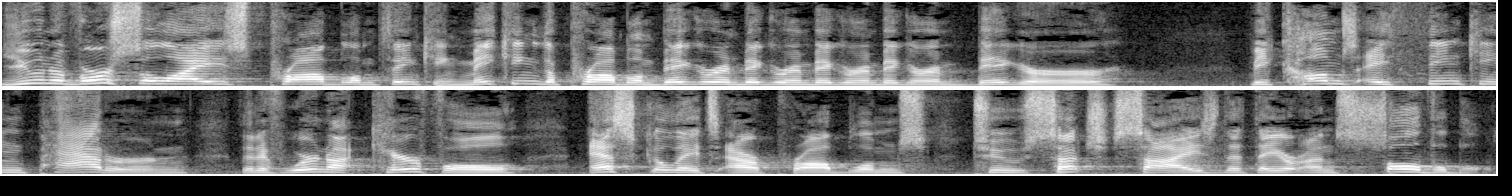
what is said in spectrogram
universalized problem thinking, making the problem bigger and bigger and bigger and bigger and bigger, becomes a thinking pattern that, if we're not careful, escalates our problems to such size that they are unsolvable.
